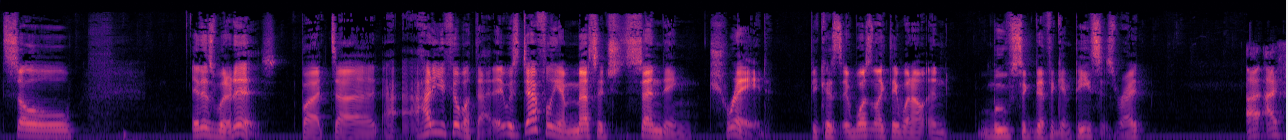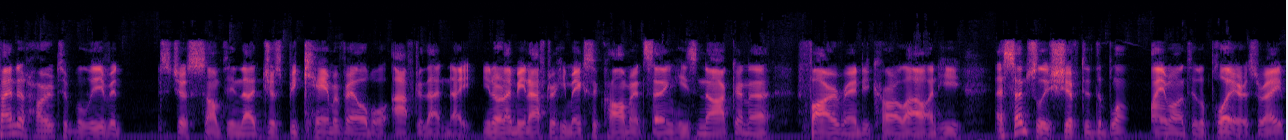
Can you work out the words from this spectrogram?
So it is what it is. But uh, how do you feel about that? It was definitely a message sending trade because it wasn't like they went out and moved significant pieces, right? I, I find it hard to believe it. It's just something that just became available after that night. You know what I mean? After he makes a comment saying he's not gonna fire Randy Carlyle, and he essentially shifted the blame onto the players, right?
